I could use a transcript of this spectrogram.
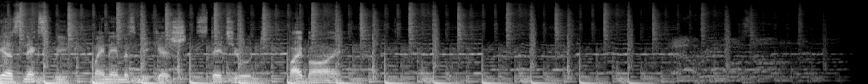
Hear us next week. My name is Mikesh. Stay tuned. Bye bye.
